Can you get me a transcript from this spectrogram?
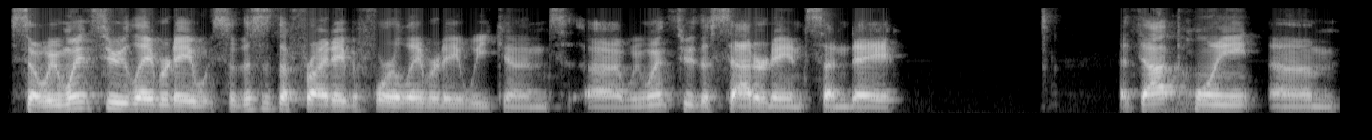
So we went through Labor Day. So this is the Friday before Labor Day weekend. Uh, we went through the Saturday and Sunday. At that point, um,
